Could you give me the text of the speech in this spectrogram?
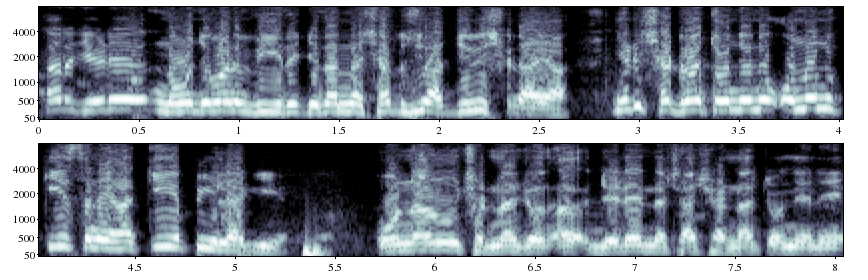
ਸਰ, ਜਿਹੜੇ ਨੌਜਵਾਨ ਵੀਰ ਜਿਹਦਾ ਨਸ਼ਾ ਤੁਸੀਂ ਅੱਜ ਵੀ ਛਡਾਇਆ, ਜਿਹੜੇ ਛੱਡਣਾ ਚਾਹੁੰਦੇ ਨੇ, ਉਹਨਾਂ ਨੂੰ ਕੀ ਸੁਨੇਹਾ, ਕੀ ਅਪੀਲ ਹੈਗੀ ਹੈ? ਉਹਨਾਂ ਨੂੰ ਛੱਡਣਾ ਜਿਹੜੇ ਨਸ਼ਾ ਛੱਡਣਾ ਚਾਹੁੰਦੇ ਨੇ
